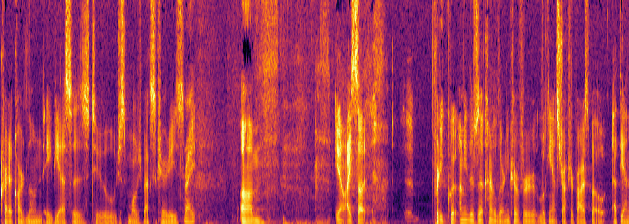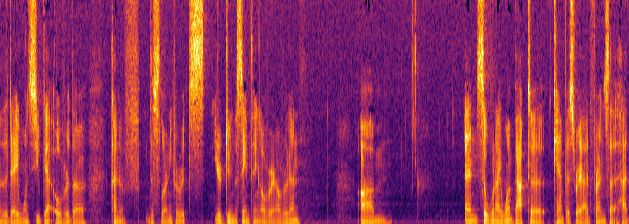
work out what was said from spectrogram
credit card loan ABSs to just mortgage-backed securities. right. Um, you know, I saw uh, pretty quick. I mean, there's a kind of a learning curve for looking at structured products, but at the end of the day, once you get over the kind of this learning curve, it's you're doing the same thing over and over again. Um, and so when I went back to campus, right, I had friends that had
